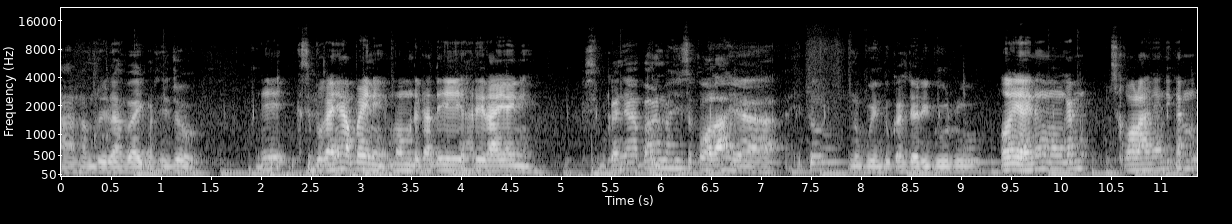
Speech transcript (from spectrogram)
Alhamdulillah baik Mas Rido. ini kesibukannya apa ini mau mendekati hari raya ini Kesibukannya apa kan masih sekolah ya itu nungguin tugas dari guru. Oh ya, ini ngomong kan sekolahnya ini kan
